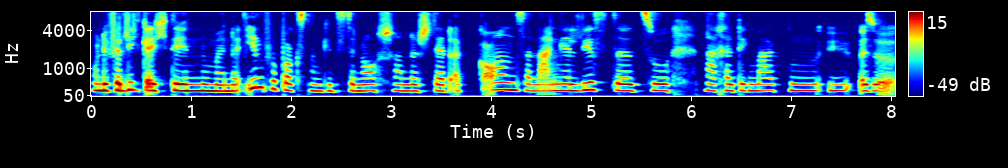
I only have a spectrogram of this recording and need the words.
und ich verlinke euch den nur mal in der Infobox, dann könnt ihr nachschauen. Da steht eine ganz lange Liste zu nachhaltigen Marken, also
